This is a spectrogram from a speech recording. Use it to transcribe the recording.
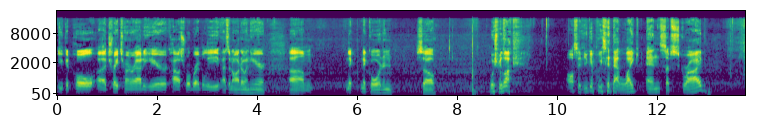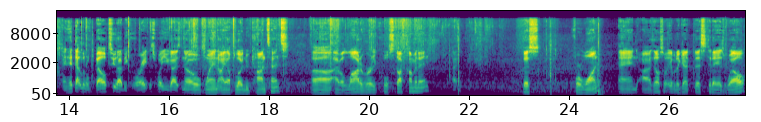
you could pull uh, Trea Turner out of here. Kyle Schwarber, I believe, has an auto in here. Um, Nick Nick Gordon. So, wish me luck. Also, if you could please hit that like and subscribe, and hit that little bell too, that'd be great. This way, you guys know when I upload new content. Uh, I have a lot of really cool stuff coming in. I, this for one. And I was also able to get this today as well.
